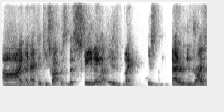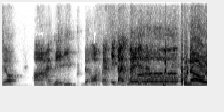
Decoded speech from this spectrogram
Uh, I, like I think he's got this the skating is like is better than Drysdale. Uh, maybe the offense. That, that, that, Oh no, no,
